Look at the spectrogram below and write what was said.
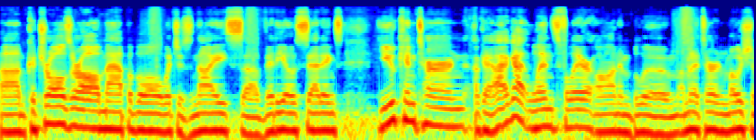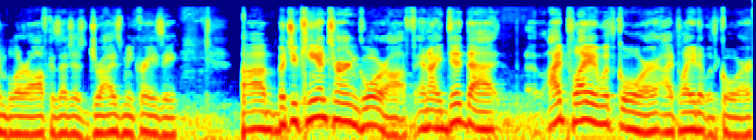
Um, controls are all mappable, which is nice. Uh, video settings. You can turn, okay, I got lens flare on and bloom. I'm going to turn motion blur off because that just drives me crazy. Um, but you can turn gore off, and I did that. I play with gore. I played it with gore,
